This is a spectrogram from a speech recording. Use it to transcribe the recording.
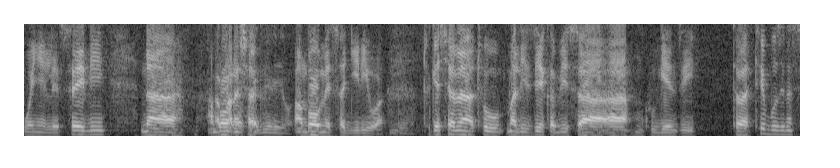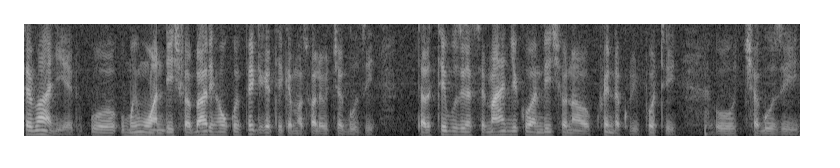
wenye leseni na Ambao wamesajiliwa. Tukiachana, tumalizie kabisa, uh, mkurugenzi, taratibu zinasemaje? Umuhimu wa waandishi wa habari haukwepeki katika masuala ya uchaguzi. Taratibu zinasemaje kwa waandishi wanaokwenda kuripoti uchaguzi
